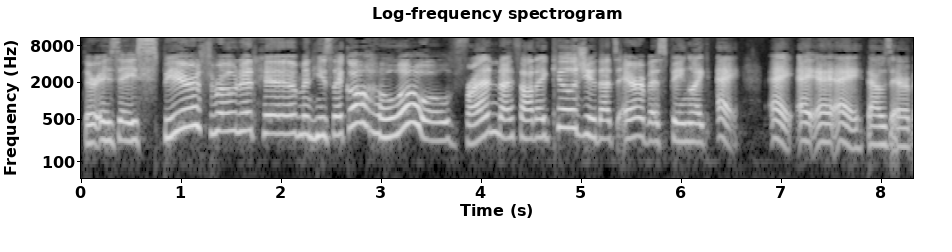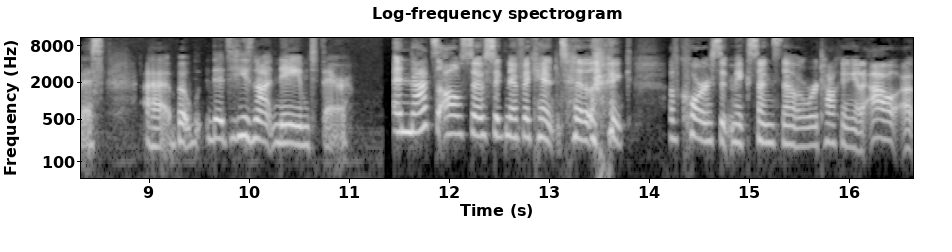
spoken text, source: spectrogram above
there is a spear thrown at him and he's like, Oh, hello, old friend. I thought I killed you. That's Erebus being like, Hey, hey, hey, hey, hey. That was Erebus. Uh, but he's not named there. And that's also significant to like, of course, it makes sense now that we're talking it out. Uh,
